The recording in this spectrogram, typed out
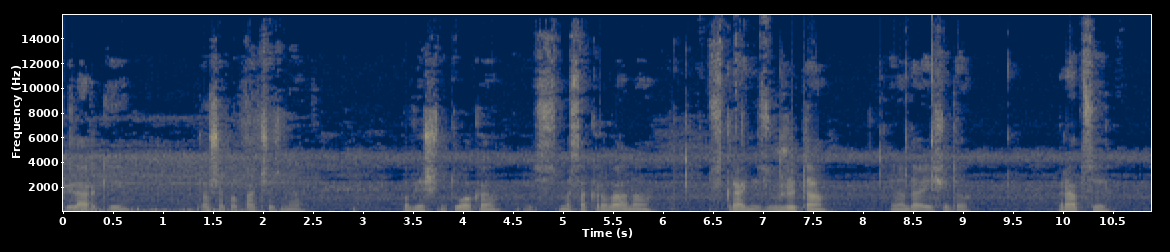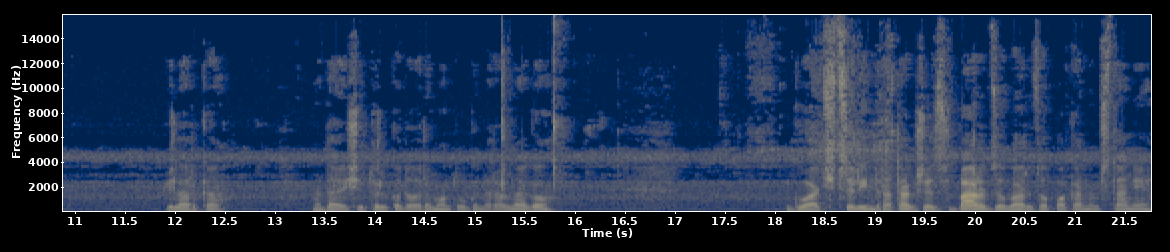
pilarki. Proszę popatrzeć na powierzchnię tłoka. Jest masakrowana, skrajnie zużyta. Nie nadaje się do pracy. Pilarka nadaje się tylko do remontu generalnego. Gładź cylindra także jest w bardzo, bardzo opłakanym stanie.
